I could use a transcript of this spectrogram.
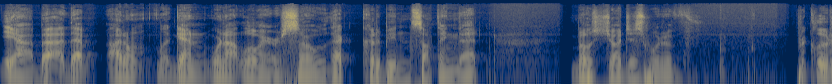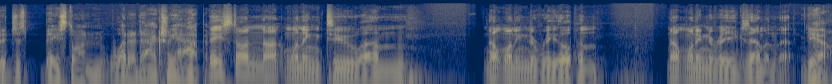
yeah, but that I don't. Again, we're not lawyers, so that could have been something that most judges would have precluded just based on what had actually happened. Based on not wanting to, um, not wanting to reopen, not wanting to re-examine that. Yeah,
